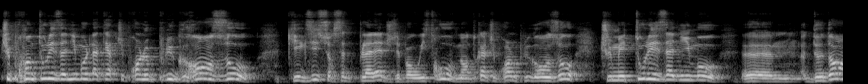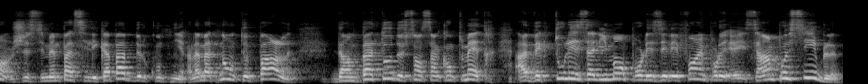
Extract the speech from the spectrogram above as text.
Tu prends tous les animaux de la Terre, tu prends le plus grand zoo qui existe sur cette planète, je ne sais pas où il se trouve, mais en tout cas tu prends le plus grand zoo, tu mets tous les animaux euh, dedans, je ne sais même pas s'il est capable de le contenir. Là maintenant on te parle d'un bateau de 150 mètres avec tous les aliments pour les éléphants et pour les... C'est impossible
